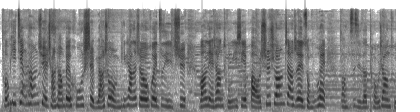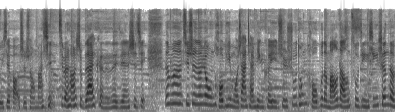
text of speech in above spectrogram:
头皮健康却常常被忽视。比方说我们平常的时候会自己去往脸上涂一些保湿霜，这样之类，总不会往自己的头上涂一些保湿霜嘛？这基本上是不太可能的一件事情。那么其实呢，用头皮磨砂产品可以去疏通头部的毛囊，促进新生的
